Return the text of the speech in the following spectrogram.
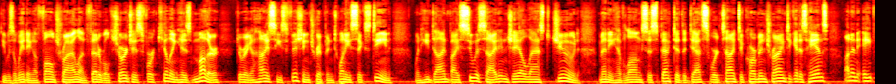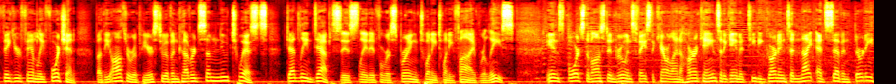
He was awaiting a fall trial on federal charges for killing his mother during a high seas fishing trip in 2016 when he died by suicide in jail last June. Many have long suspected the deaths were tied to Carman trying to get his hands on an eight figure family fortune, but the author appears to have uncovered some new twists. Deadly Depths is slated for a spring 2025 release. In sports, the Boston Bruins face the Carolina Hurricanes in a game at TD Garden tonight at 7:30,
